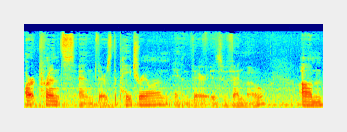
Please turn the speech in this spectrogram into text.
art prints, and there's the Patreon, and there is Venmo. Um,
